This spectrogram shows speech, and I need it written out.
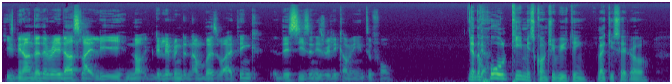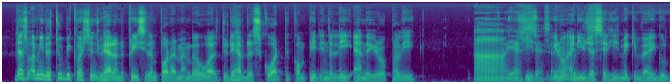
he's been under the radar slightly, not delivering the numbers, but I think this season he's really coming into form. Yeah, the Yeah. whole team is contributing, like you said, Rahul. that's. what I mean, the two big questions we had on the preseason pod. I remember was, do they have the squad to compete in the league and the Europa League? Ah, yes, he's yes. I you know remember and you just said he's making very good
